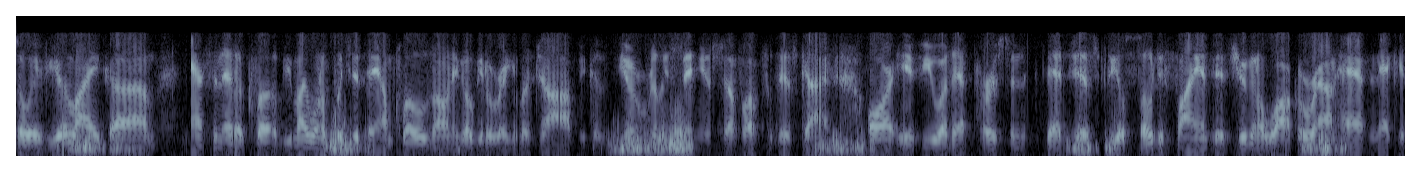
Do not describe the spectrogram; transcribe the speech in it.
So if you're like um, dancing at a club, you might want to put your damn clothes on and go get a regular job because you're really setting yourself up for this guy. Or if you are that person that just feels so defiant that you're going to walk around half naked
